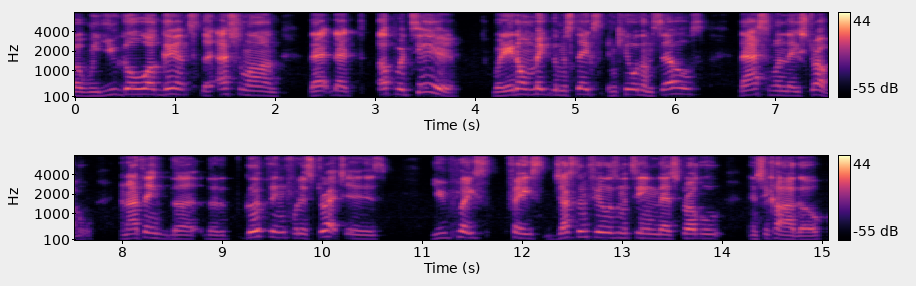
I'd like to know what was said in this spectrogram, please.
But when you go against the echelon, that that upper tier where they don't make the mistakes and kill themselves, that's when they struggle. And I think the the good thing for this stretch is you place face Justin Fields and the team that struggled in Chicago.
